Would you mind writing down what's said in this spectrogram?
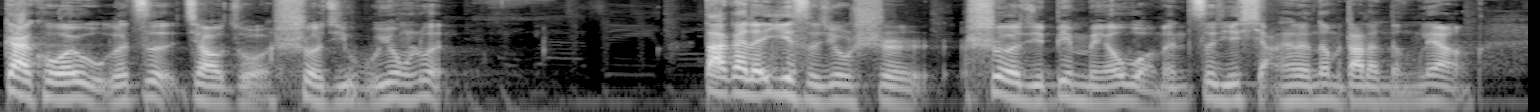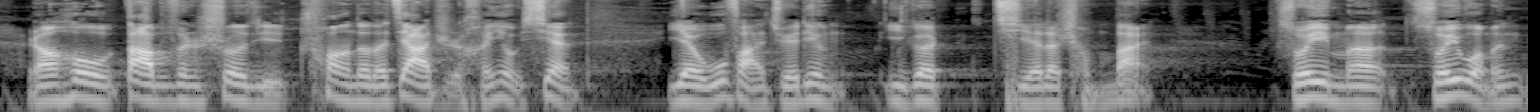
概括为五个字，叫做“设计无用论”。大概的意思就是，设计并没有我们自己想象的那么大的能量，然后大部分设计创造的价值很有限，也无法决定一个企业的成败。所以嘛，所以我们。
